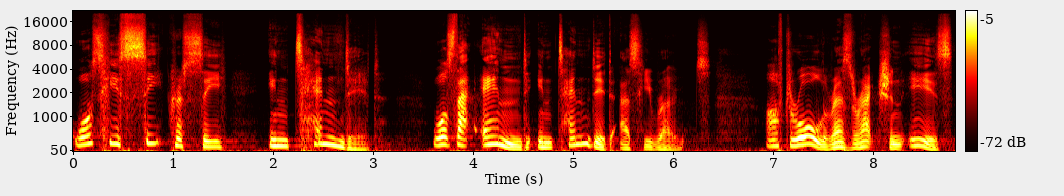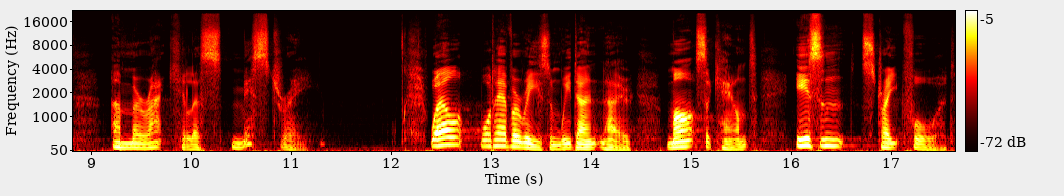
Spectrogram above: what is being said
was his secrecy intended? Was that end intended as he wrote? After all, the resurrection is a miraculous mystery. Well, whatever reason, we don't know. Mark's account isn't straightforward,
